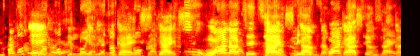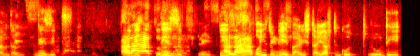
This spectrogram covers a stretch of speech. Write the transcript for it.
You cannot. Hey. You are not a lawyer. You are just a guys, law graduate. guys, One at a time, guys, please. calm down. One Guys, at a calm down, time, calm down. please. This is it. Allow Abi, her to this is finish, please. This Allow her For to you to be a barrister, you have to go through the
